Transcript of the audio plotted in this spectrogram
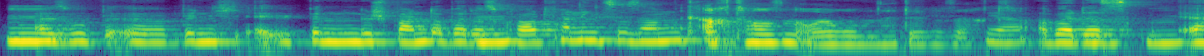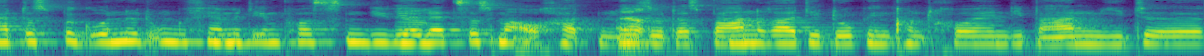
Mhm. Also äh, bin ich, ich bin gespannt, ob er das mhm. Crowdfunding zusammenkriegt. 8000 Euro, hat er gesagt. Ja, aber das, mhm. er hat das begründet ungefähr mit den Posten, die wir ja. letztes Mal auch hatten. Also das Bahnrad, die Dopingkontrollen, die Bahnmiete,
